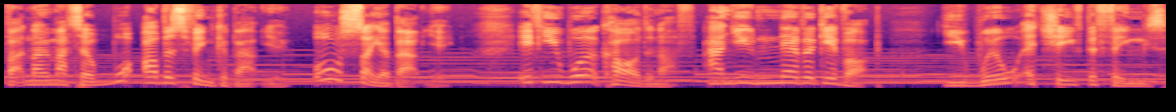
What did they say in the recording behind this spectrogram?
that no matter what others think about you or say about you, if you work hard enough and you never give up, you will achieve the things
